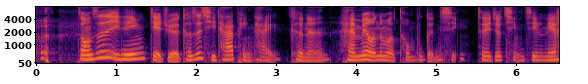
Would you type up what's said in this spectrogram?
总之已经解决，可是其他平台可能还没有那么同步更新，所以就请尽量。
